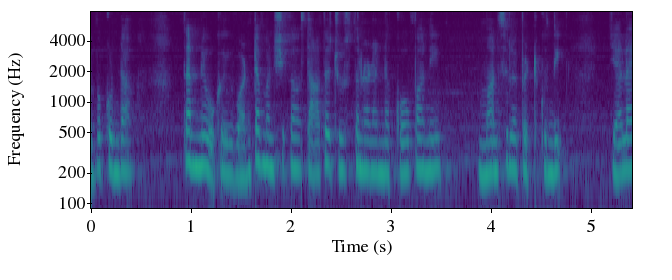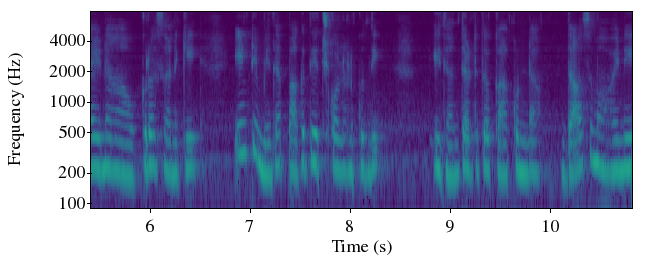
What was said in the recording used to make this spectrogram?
ఇవ్వకుండా తనని ఒక వంట మనిషిగా తాత చూస్తున్నాడన్న కోపాన్ని మనసులో పెట్టుకుంది. ఎలా అయినా ఆ ఉక్రోసానికి ఇంటి మీద పగ తీర్చుకోవాలనుకుంది. ఇదంతటితో కాకుండా దాసుమావయ్యని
